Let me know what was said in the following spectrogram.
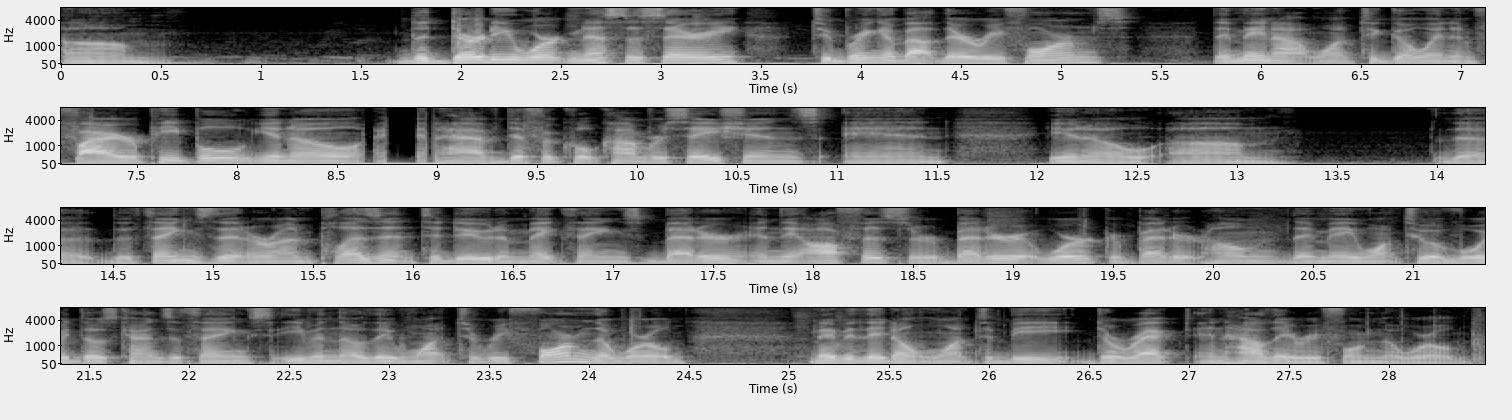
um, the dirty work necessary to bring about their reforms. They may not want to go in and fire people, you know, and have difficult conversations and, you know, um, the the things that are unpleasant to do to make things better in the office or better at work or better at home they may want to avoid those kinds of things. Even though they want to reform the world maybe they don't want to be direct in how they reform the world.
